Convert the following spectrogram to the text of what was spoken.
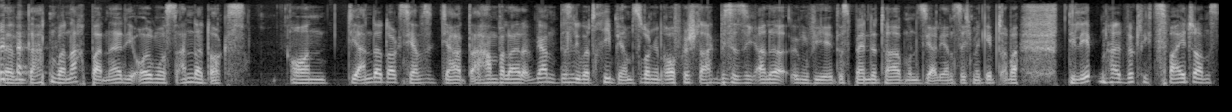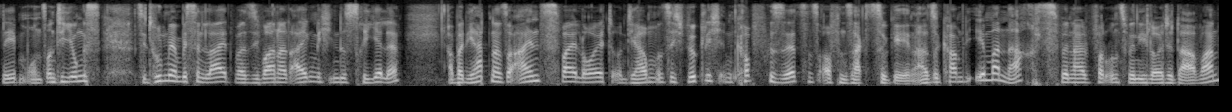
ähm, da hatten wir Nachbarn, ne, die Almost Underdogs. Und die Underdogs, die haben ja, da haben wir leider, wir haben ein bisschen übertrieben, wir haben so lange draufgeschlagen, bis sie sich alle irgendwie disbanded haben und es die Allianz nicht mehr gibt. Aber die lebten halt wirklich zwei Jumps neben uns. Und die Jungs, sie tun mir ein bisschen leid, weil sie waren halt eigentlich Industrielle, aber die hatten also ein, zwei Leute und die haben uns sich wirklich in den Kopf gesetzt, uns auf den Sack zu gehen. Also kamen die immer nachts, wenn halt von uns wenig Leute da waren,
